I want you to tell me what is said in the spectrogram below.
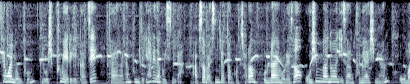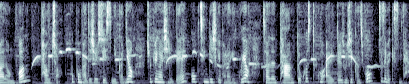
생활용품 그리고 식품에 이르기까지 다양한 상품들이 할인하고 있습니다. 앞서 말씀드렸던 것처럼 온라인몰에서 50만 원 이상 구매하시면 5만 원권 바우처 쿠폰 받으실 수 있으니까요. 쇼핑하실 때 꼭 챙기시길 바라겠고요. 저는 다음 또 코스트코 알뜰 소식 가지고 찾아뵙겠습니다.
